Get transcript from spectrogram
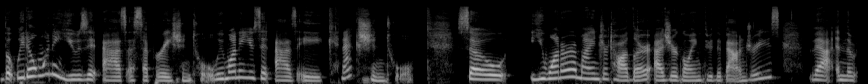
but we don't want to use it as a separation tool. We want to use it as a connection tool. So you want to remind your toddler as you're going through the boundaries that and the,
